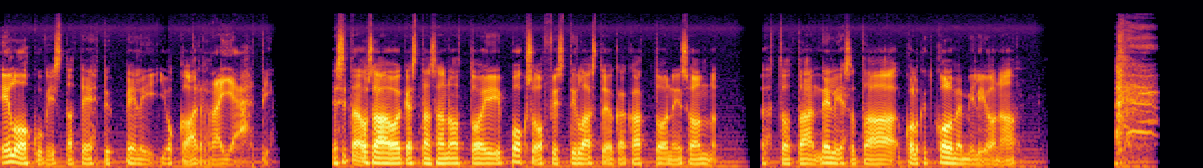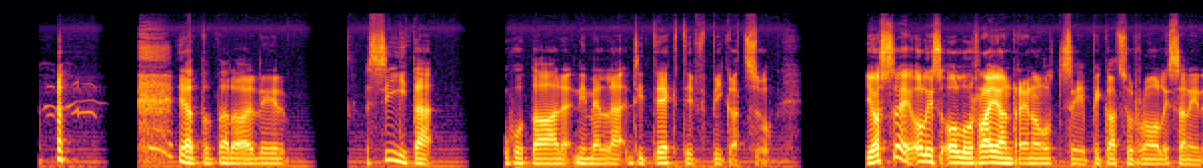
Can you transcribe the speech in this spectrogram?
elokuvista tehty peli, joka räjähti. Ja sitä osaa oikeastaan sanoa toi box office-tilasto, joka katsoo, niin se on tota, 433 miljoonaa. ja tota noin, niin siitä puhutaan nimellä Detective Pikachu. Jos se ei olisi ollut Ryan Reynoldsin Pikachun roolissa, niin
